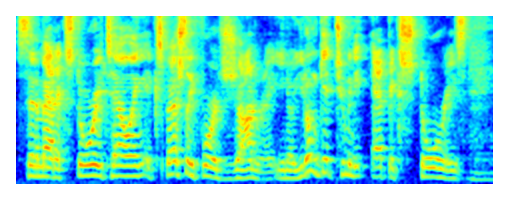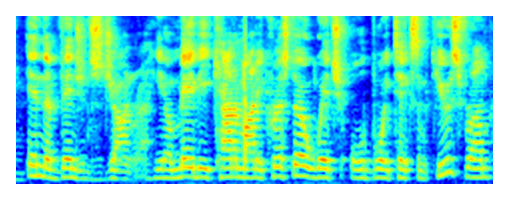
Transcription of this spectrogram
cinematic storytelling, especially for its genre. You know, you don't get too many epic stories mm. in the vengeance genre. You know, maybe Count of Monte Cristo, which Old Boy takes some cues from,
